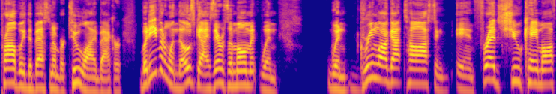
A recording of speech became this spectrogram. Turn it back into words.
probably the best number two linebacker. But even when those guys, there was a moment when when Greenlaw got tossed and, and Fred's shoe came off,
